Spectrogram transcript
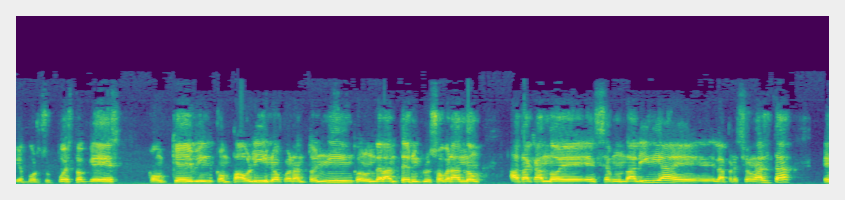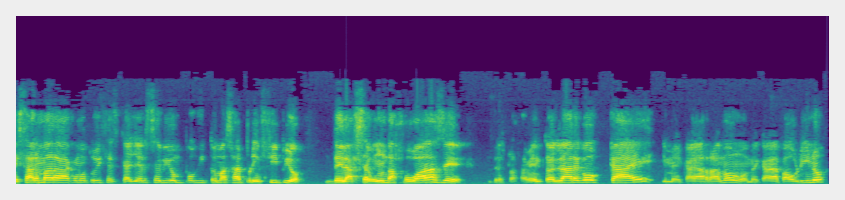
que por supuesto que es con Kevin, con Paulino, con Antonín, con un delantero, incluso Brandon, atacando en segunda línea, en la presión alta. El Málaga, como tú dices, que ayer se vio un poquito más al principio de las segundas jugadas de desplazamiento en largo, cae y me cae a Ramón o me cae a Paulino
